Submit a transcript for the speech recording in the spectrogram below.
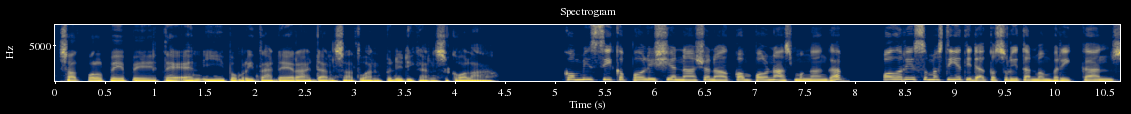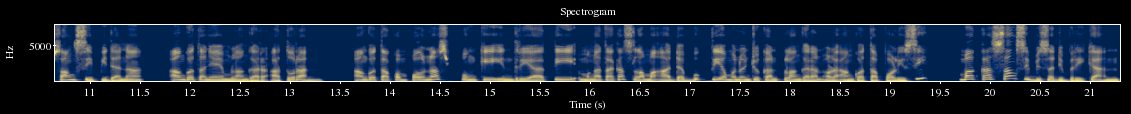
Satpol PP, TNI, pemerintah daerah, dan satuan pendidikan sekolah. Komisi Kepolisian Nasional Kompolnas menganggap Polri semestinya tidak kesulitan memberikan sanksi pidana anggotanya yang melanggar aturan. Anggota Kompolnas Pungki Indriati mengatakan selama ada bukti yang menunjukkan pelanggaran oleh anggota polisi, maka sanksi bisa diberikan.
